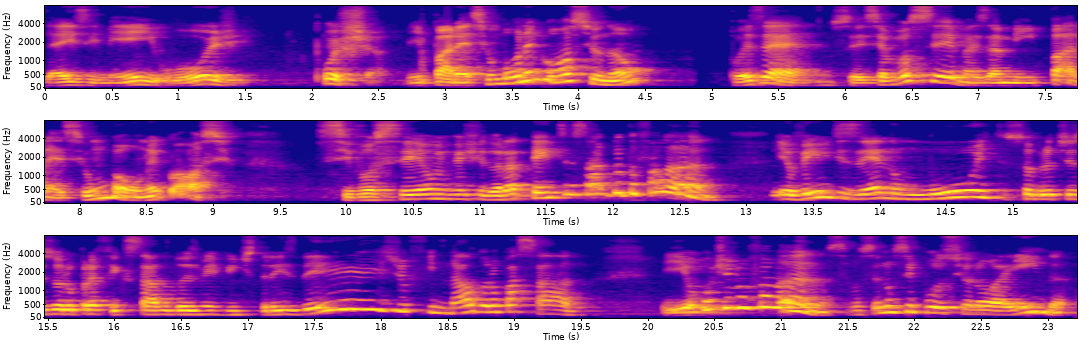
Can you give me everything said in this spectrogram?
10,5 hoje, poxa, me parece um bom negócio, não? Pois é, não sei se é você, mas a mim parece um bom negócio. Se você é um investidor atento, você sabe o que eu estou falando. Eu venho dizendo muito sobre o Tesouro Prefixado 2023 desde o final do ano passado. E eu continuo falando. Se você não se posicionou ainda,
